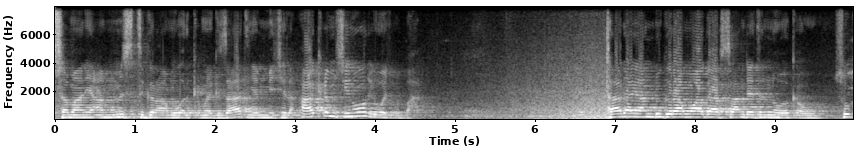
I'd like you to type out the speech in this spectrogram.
85 ግራም ወርቅ መግዛት የሚችል አቅም ሲኖር ይወጅብብሃል። ታዲያ የአንዱ ግራም ዋጋ እሳ እንዴት እንወቀው? ሱቅ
